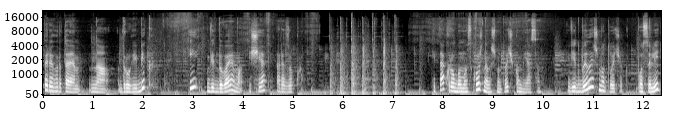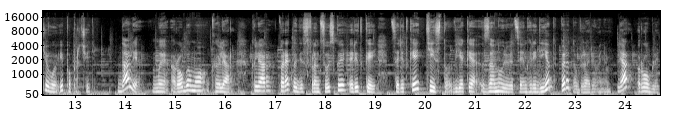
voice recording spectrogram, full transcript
Перегортаємо на другий бік і відбиваємо ще разок. І так робимо з кожним шматочком м'яса. Відбили шматочок, посоліть його і поперчіть. Далі ми робимо кляр. Кляр в перекладі з французької рідкий. Це рідке тісто, в яке занурюється інгредієнт перед обжарюванням. Кляр роблять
